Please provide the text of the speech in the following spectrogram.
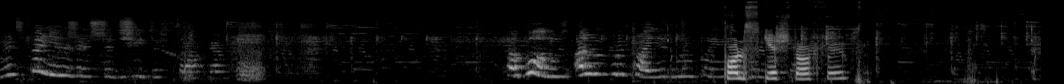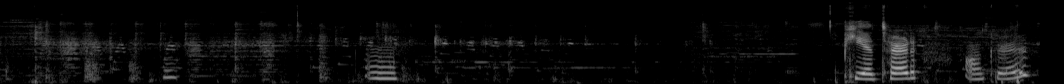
Więc pewnie, że jeszcze dzisiaj coś trafia. Polskie sztofy. Pieter. Okej.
